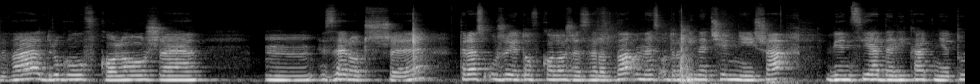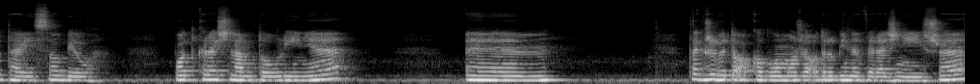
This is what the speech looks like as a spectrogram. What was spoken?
02, drugą w kolorze 03. Mm, Teraz użyję to w kolorze 02. Ona jest odrobinę ciemniejsza, więc ja delikatnie tutaj sobie podkreślam tą linię. tak żeby to oko było może odrobinę wyraźniejsze.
